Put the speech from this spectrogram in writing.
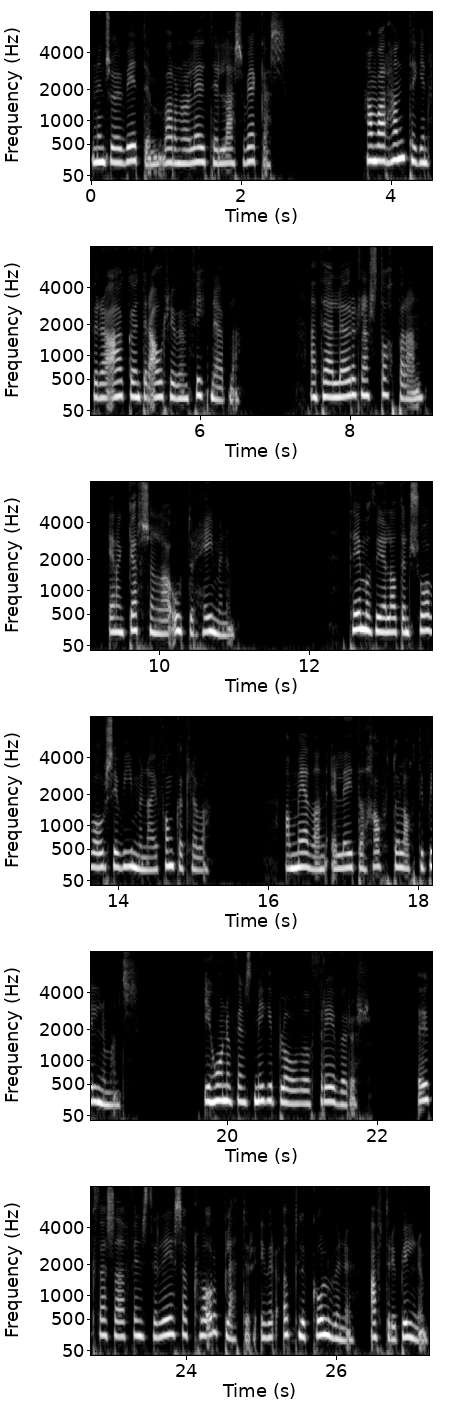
en eins og við vitum var hann á leið til Las Vegas. Hann var handtekinn fyrir að aga undir áhrifum fíknefna en þegar lauruglan stoppar hann er hann gjörsanlega út úr heiminum. Timothy er látið hann sofa úr sér výmuna í fangaklefa. Á meðan er leitað hátt og látt í bílnum hans. Í honum finnst mikið blóð og þrefurur auk þess að finnst resa klórblettur yfir öllu gólfinu aftur í bylnum.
